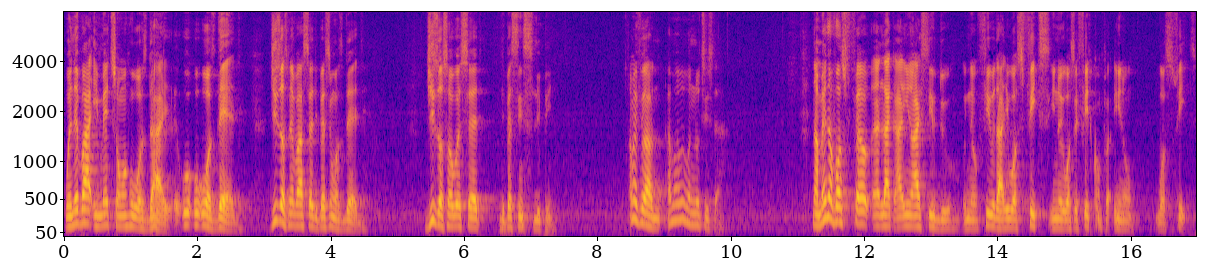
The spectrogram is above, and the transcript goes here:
whenever he met someone who was died, who, who was dead, Jesus never said the person was dead. Jesus always said the person is sleeping. How many of you have, have ever noticed that? Now, many of us felt uh, like, uh, you know, I still do, you know, feel that it was fit, you know, it was a fit, you know, was fit.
